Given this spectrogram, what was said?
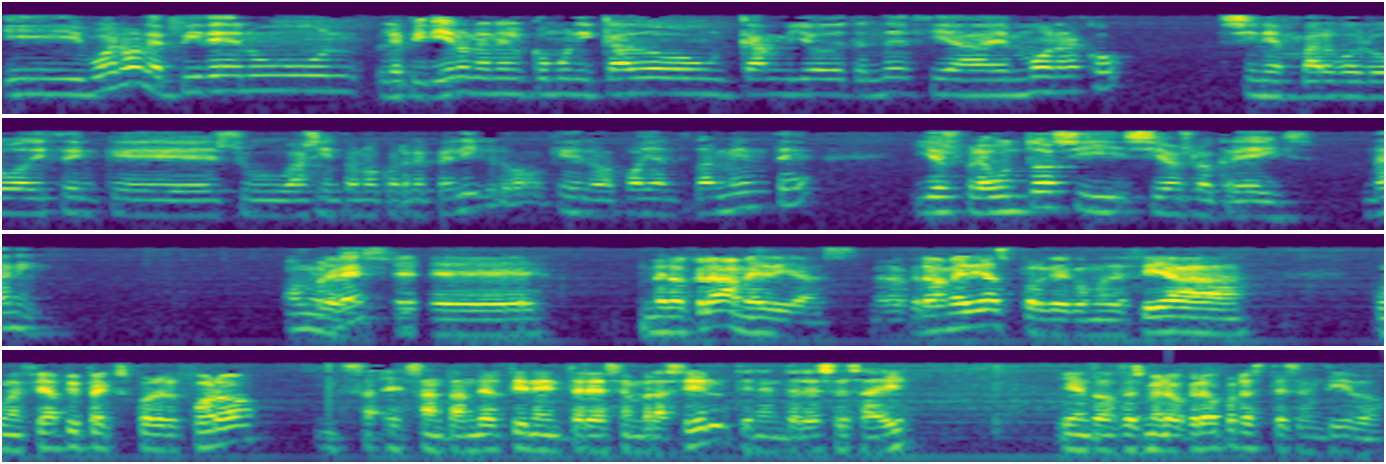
Y bueno, le piden un, le pidieron en el comunicado un cambio de tendencia en Mónaco. Sin embargo, luego dicen que su asiento no corre peligro, que lo apoyan totalmente. Y os pregunto si, si os lo creéis. Dani. Hombre, eh, me lo creo a medias. Me lo creo a medias porque, como decía, como decía Pipex por el foro, eh, Santander tiene interés en Brasil, tiene intereses ahí, y entonces me lo creo por este sentido.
